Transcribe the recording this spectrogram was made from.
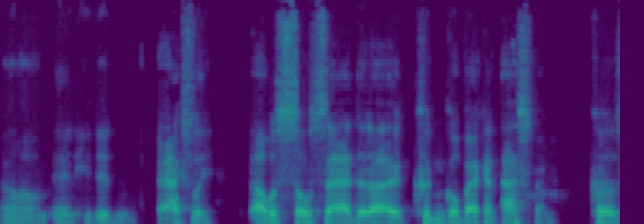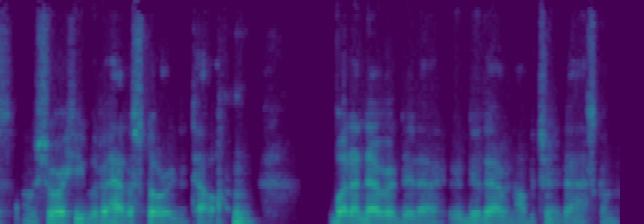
um, and he didn't actually. I was so sad that I couldn't go back and ask him because I'm sure he would have had a story to tell. but I never did. I did have an opportunity to ask him.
